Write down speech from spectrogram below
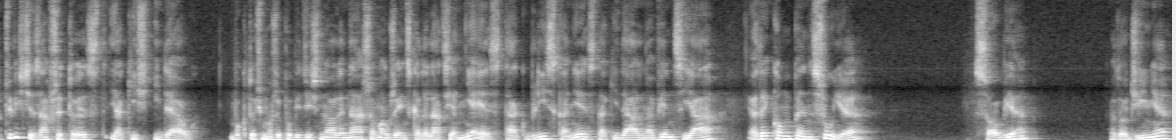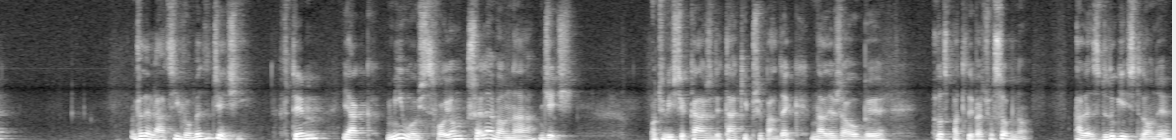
Oczywiście zawsze to jest jakiś ideał, bo ktoś może powiedzieć, no ale nasza małżeńska relacja nie jest tak bliska, nie jest tak idealna, więc ja rekompensuję sobie, rodzinie w relacji wobec dzieci. W tym, jak miłość swoją przelewam na dzieci. Oczywiście każdy taki przypadek należałoby rozpatrywać osobno, ale z drugiej strony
